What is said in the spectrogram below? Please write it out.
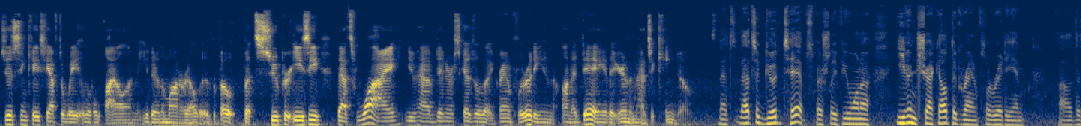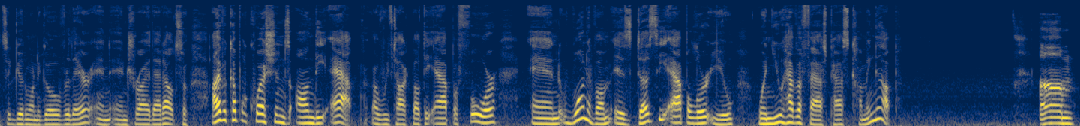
just in case you have to wait a little while on either the monorail or the boat. But super easy. That's why you have dinner scheduled at Grand Floridian on a day that you're in the Magic Kingdom. That's that's a good tip, especially if you want to even check out the Grand Floridian. Uh, that's a good one to go over there and, and try that out. So I have a couple questions on the app. Uh, we've talked about the app before, and one of them is Does the app alert you when you have a fast pass coming up? Um,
